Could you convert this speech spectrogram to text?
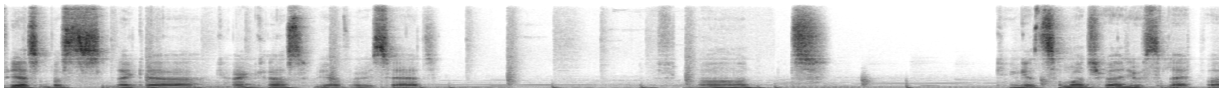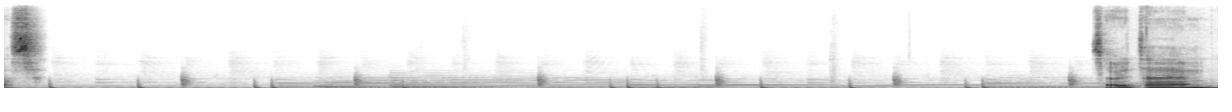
If he has like a Karakas, we are very sad. If not, can get so much value with the Light Paws. So every time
